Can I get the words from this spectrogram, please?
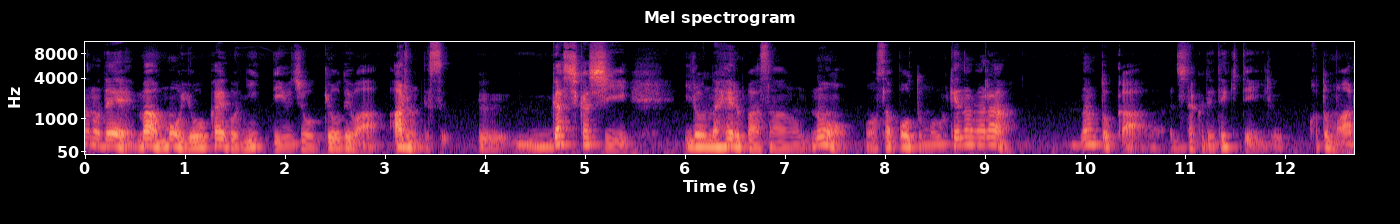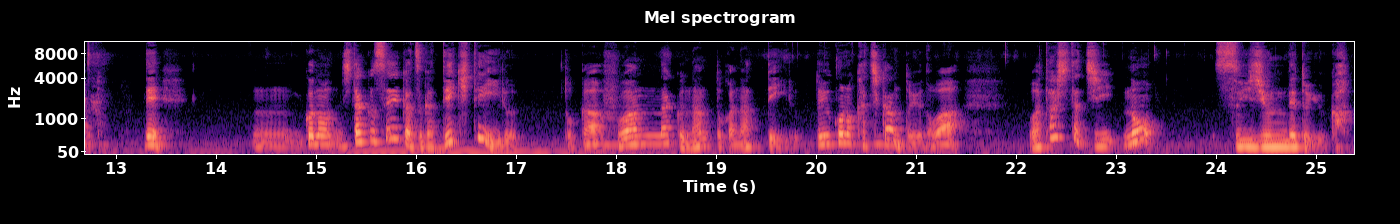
なので、まあもう要介護にっていう状況ではあるんです。が、しかし、いろんなヘルパーさんのサポートも受けながら、なんとか自宅でできていることもあると。で、うん、この自宅生活ができているとか、不安なくなんとかなっているというこの価値観というのは、私たちの水準でというか、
